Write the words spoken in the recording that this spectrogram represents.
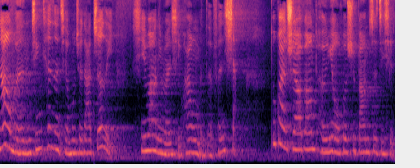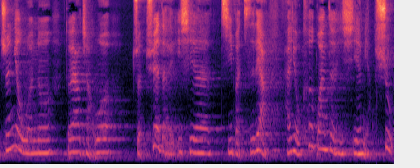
那我们今天的节目就到这里，希望你们喜欢我们的分享。不管是要帮朋友或是帮自己写真友文呢，都要掌握准确的一些基本资料，还有客观的一些描述，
